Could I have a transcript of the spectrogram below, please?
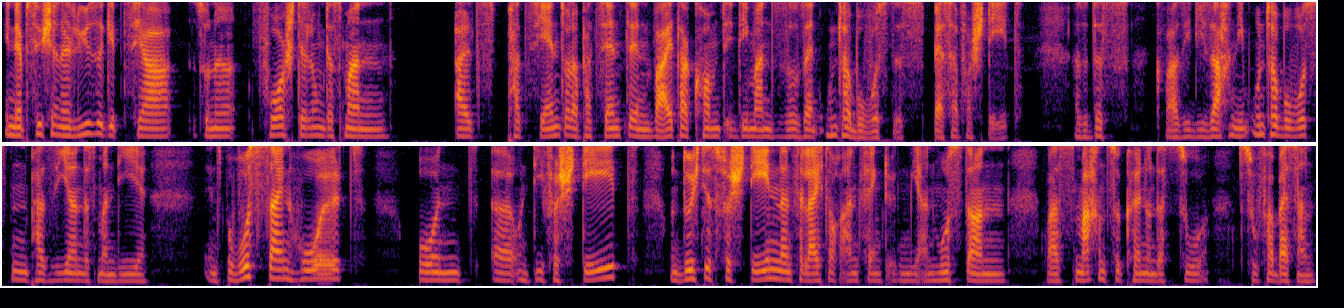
In der Psychoanalyse gibt es ja so eine Vorstellung, dass man als Patient oder Patientin weiterkommt, indem man so sein Unterbewusstes besser versteht. Also dass quasi die Sachen, die im Unterbewussten passieren, dass man die ins Bewusstsein holt und, äh, und die versteht und durch das Verstehen dann vielleicht auch anfängt, irgendwie an Mustern was machen zu können und das zu, zu verbessern.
